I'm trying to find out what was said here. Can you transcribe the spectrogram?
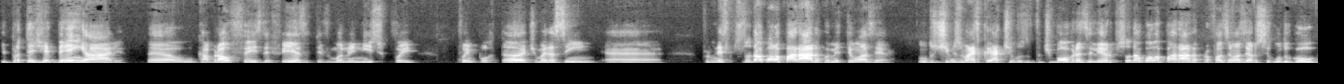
E proteger bem a área. Né? O Cabral fez defesa, teve uma no início que foi, foi importante, mas assim, é... o Fluminense precisou dar bola parada para meter um a 0 Um dos times mais criativos do futebol brasileiro precisou dar bola parada para fazer um a 0 o segundo gol.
